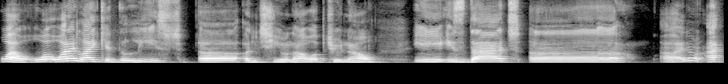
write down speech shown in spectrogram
Well, what, what I liked the least uh, until now, up to now, is that uh, I don't. I,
